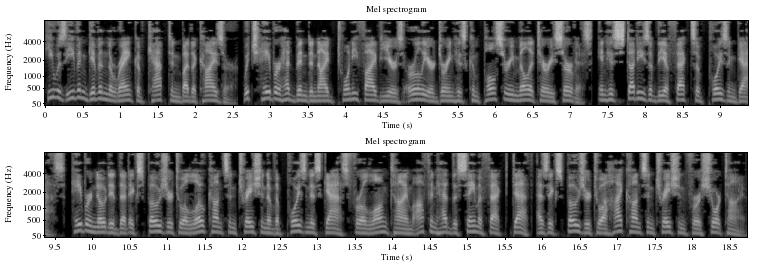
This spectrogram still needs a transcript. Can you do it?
He was even given the rank of captain by the Kaiser, which Haber had been denied 25 years earlier during his compulsory military service. In his studies of the effects of poison gas, Haber noted that exposure to a low concentration of a poisonous gas for a long time often had the same effect death as exposure to a high concentration for a short time.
